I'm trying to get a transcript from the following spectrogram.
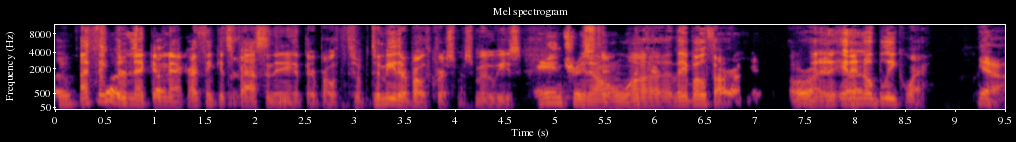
So I think they're neck and neck. I think it's fascinating that they're both. To, to me, they're both Christmas movies. You Interesting. know, uh, they both are right. All right. in, in Uh, an oblique way. Yeah.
